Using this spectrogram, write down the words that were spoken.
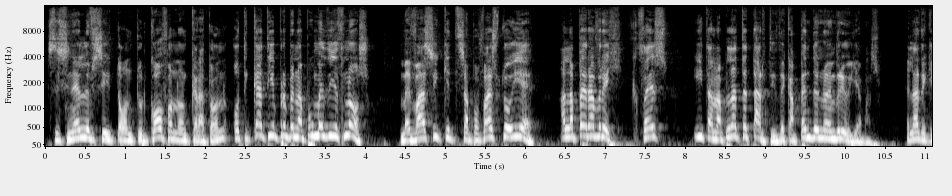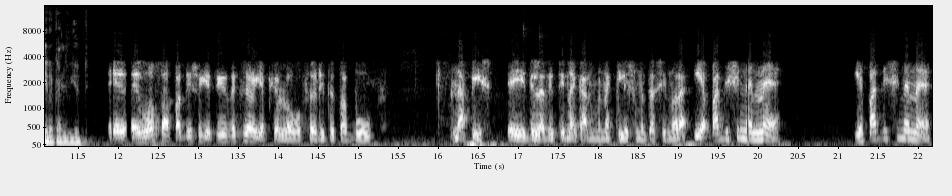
στη συνέλευση των τουρκόφωνων κρατών, ότι κάτι έπρεπε να πούμε διεθνώς. Με βάση και τις αποφάσεις του ΟΗΕ. Αλλά πέρα βρέχει. Χθες ήταν απλά Τετάρτη, 15 Νοεμβρίου για μας. Ελάτε κύριε Καλυβιώτη. Ε, εγώ θα απαντήσω γιατί δεν ξέρω για ποιο λόγο θεωρείται ταμπού να πεις, ε, δηλαδή τι να κάνουμε να κλείσουμε τα σύνορα. Η απάντηση είναι ναι. Η απάντηση είναι ναι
